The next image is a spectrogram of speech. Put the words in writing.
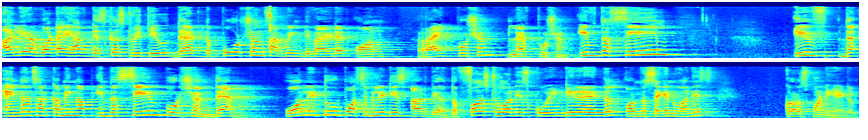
Earlier what i have discussed with you that the portions are being divided on right portion left portion. If the same if the angles are coming up in the same portion then only two possibilities are there. The first one is co-interior angle or the second one is corresponding angle.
